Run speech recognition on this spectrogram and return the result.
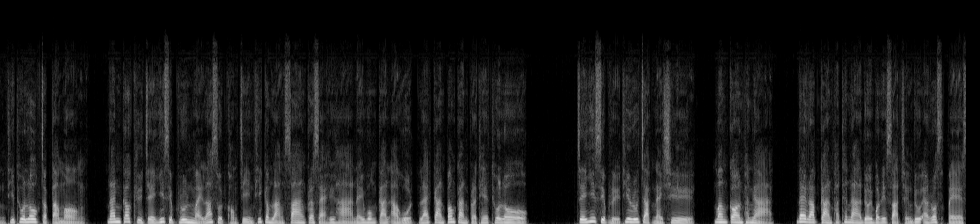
นที่ทั่วโลกจับตามอง นั่นก็คือ J20 รุ่นใหม่ล่าสุดของจีนที่กำลังสร้างกระแสฮือฮาในวงการอาวุธ และการป้องกันประเทศทั่วโลก J20 หรือที่รู้จักในชื่อ มังกรผงาดได้รับการพัฒนาโดยบริษัทเฉิงดู Aerospace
